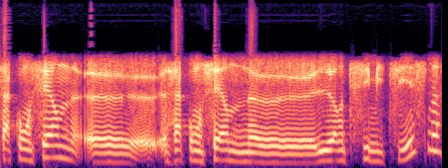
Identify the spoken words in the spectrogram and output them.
ça concerne, euh, ça concerne euh, l'antisémitisme,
